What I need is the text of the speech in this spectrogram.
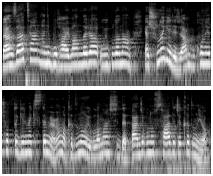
Ben zaten hani bu hayvanlara uygulanan ya şuna geleceğim. Bu konuya çok da girmek istemiyorum ama kadına uygulanan şiddet. Bence bunun sadece kadını yok.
